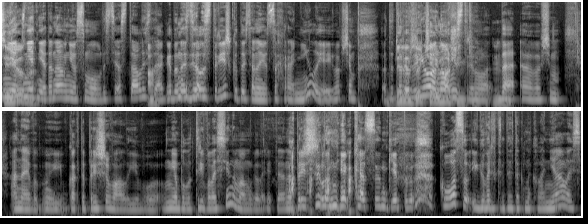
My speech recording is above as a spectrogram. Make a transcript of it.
Нет, нет, нет, она у нее с молодости осталась, а. да, когда она сделала стрижку, то есть она ее сохранила, и, в общем, вот это ружье, она выстрелила. Mm-hmm. Да, э, в общем, она его как-то пришивала его. У меня было три волосины, мама говорит, и она пришила мне к косынке эту косу, и говорит, когда я так наклонялась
